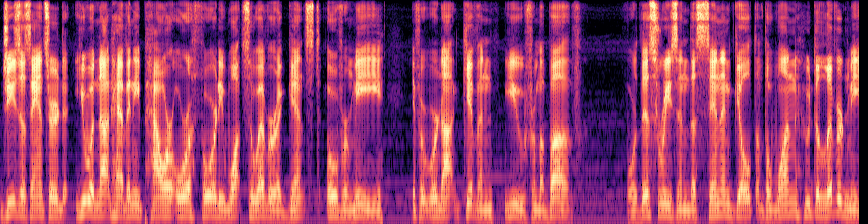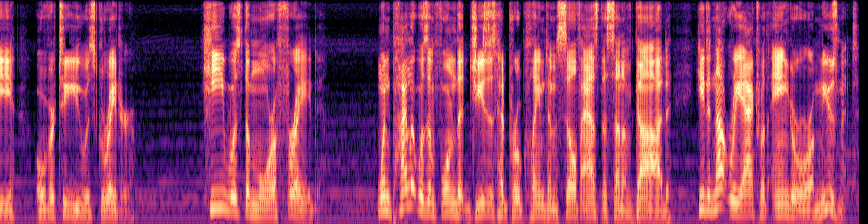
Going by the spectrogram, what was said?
Jesus answered, You would not have any power or authority whatsoever against over me if it were not given you from above. For this reason, the sin and guilt of the one who delivered me over to you is greater. He was the more afraid. When Pilate was informed that Jesus had proclaimed himself as the Son of God, he did not react with anger or amusement.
